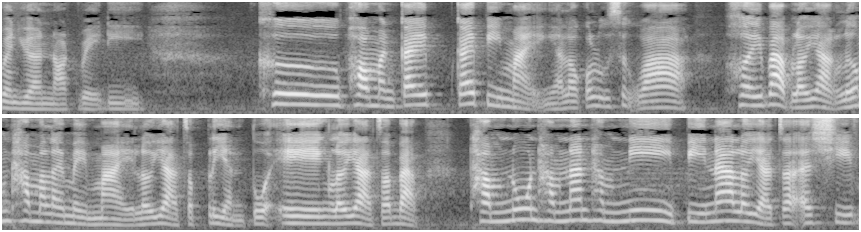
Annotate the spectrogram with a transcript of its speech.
when you are not ready คือพอมันใกล้ใกล้ปีใหม่เงี้ยเราก็รู้สึกว่าเฮ้ยแบบเราอยากเริ่มทำอะไรใหม่ ๆ เราอยากจะเปลี่ยนตัวเอง เราอยากจะแบบ ทำนู่นทำนั่นทำนี่ ปีหน้าเราอยากจะ achieve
